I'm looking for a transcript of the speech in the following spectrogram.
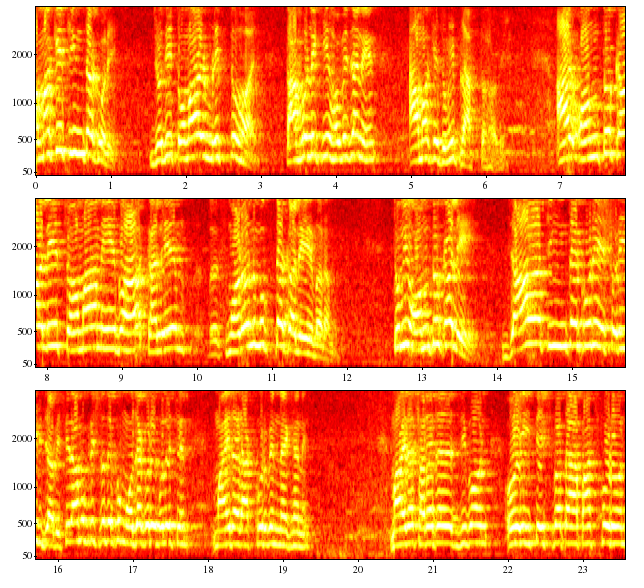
আমাকে চিন্তা করে, যদি তোমার মৃত্যু হয়, তাহলে কি হবে জানেন? আমাকে তুমি প্রাপ্ত হবে। আর অন্তকালে চমামে বা কালে স্মরণ মুক্ত কালে এবারম। তুমি অন্তকালে যা চিন্তা করে শরীর যাবে। শ্রীরামকৃষ্ণদেব খুব মজা করে বলেছেন, মায়েরা রাগ করবেন না এখানে। মায়েরা সারাটা জীবন ওই তেজপাতা, পাঁচফোড়ন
